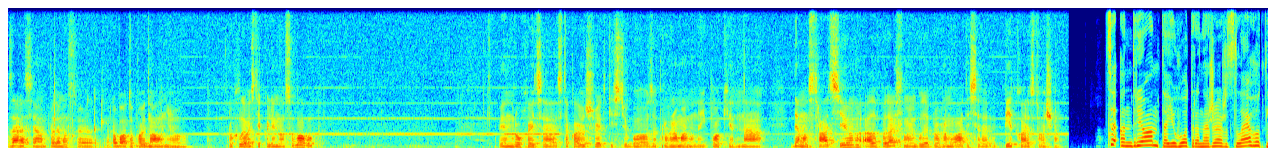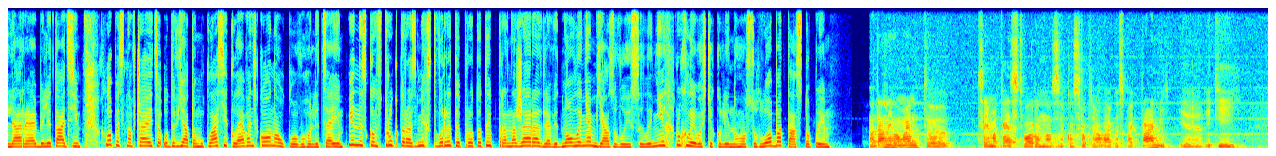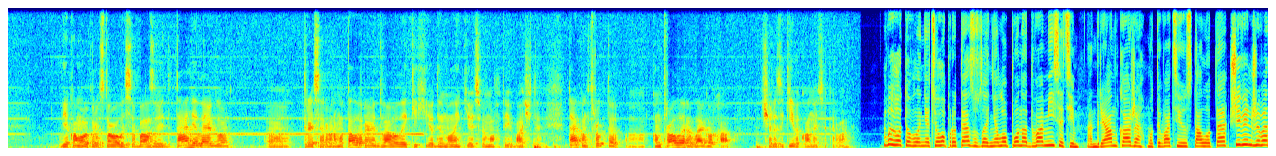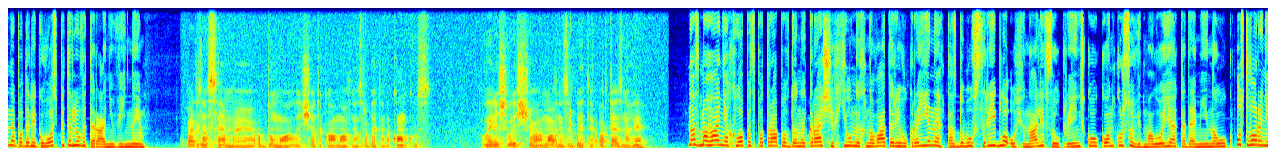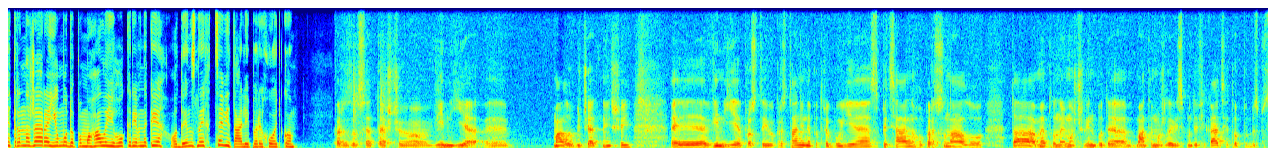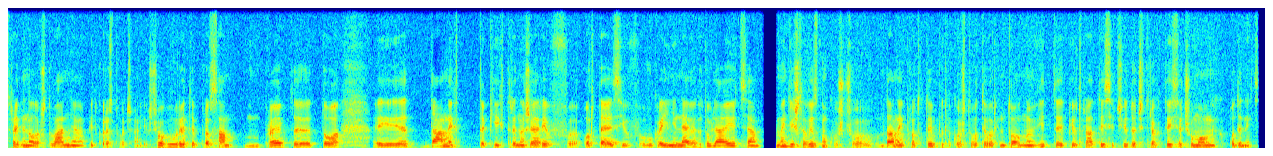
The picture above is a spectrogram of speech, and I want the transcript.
Зараз я вам продемонструю роботу по відновленню рухливості колінного суглобу. Він рухається з такою швидкістю, бо запрограмований поки на демонстрацію, але в подальшому він буде програмуватися під користувача. Це Андріан та його тренажер з Лего для реабілітації. Хлопець навчається у 9 класі Клеванського наукового ліцею. Він із конструктора зміг створити прототип тренажера для відновлення м'язової сили ніг, рухливості колінного суглоба та стопи. На даний момент е, цей макет створено з конструктора Lego Spike Prime, е, який, в якому використовувалися базові деталі Lego, три серворомотори, два великих і один маленький, ось ви можете їх бачити, та конструктор, е, контролер Lego Hub, через який виконується керування. Виготовлення цього протезу зайняло понад два місяці. Андріан каже, мотивацією стало те, що він живе неподалік госпіталю ветеранів війни. Перш за все, ми обдумували, що такого можна зробити на конкурс. Вирішили, що можна зробити ортез ноги, На змаганнях хлопець потрапив до найкращих юних новаторів України та здобув срібло у фіналі всеукраїнського конкурсу від Малої академії наук. У створенні тренажера йому допомагали його керівники. Один з них це Віталій Переходько. Перш за все, те, що він є е, малобюджетніший, він є простий використанні, не потребує спеціального персоналу. Та ми плануємо, що він буде мати можливість модифікації, тобто безпосереднє налаштування під користувача. Якщо говорити про сам проект, е, то е, даних таких тренажерів ортезів в Україні не виготовляються. Ми дійшли висновку, що даний прототип буде коштувати орієнтовно від півтора тисячі до чотирьох тисяч умовних одиниць.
